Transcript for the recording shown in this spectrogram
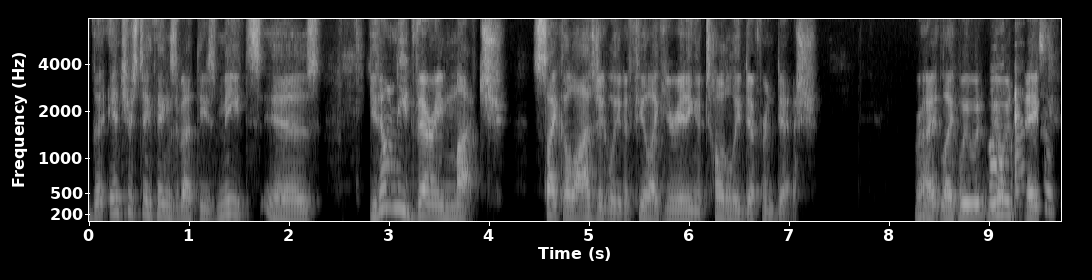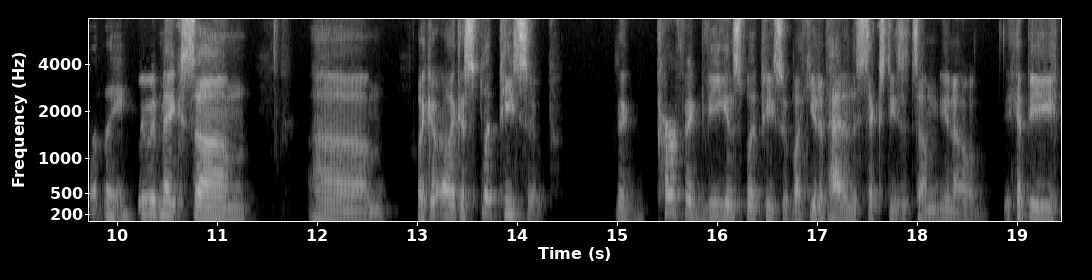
the interesting things about these meats is you don't need very much psychologically to feel like you're eating a totally different dish, right? Like we would we Oh, would make we would make some um like a like a split pea soup the perfect vegan split pea soup like you'd have had in the 60s at some you know hippie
